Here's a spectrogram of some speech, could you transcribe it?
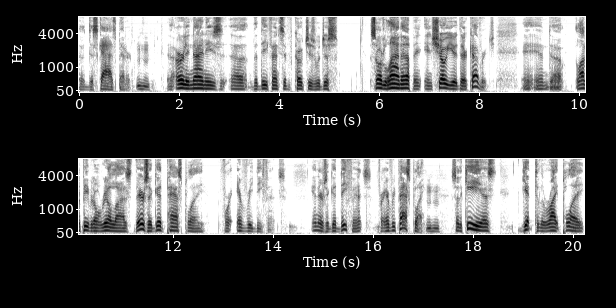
uh, disguised better. Mm-hmm. Uh, early 90s, uh, the defensive coaches would just sort of line up and, and show you their coverage. And, and uh, a lot of people don't realize there's a good pass play for every defense, and there's a good defense for every pass play. Mm-hmm. So the key is get to the right play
